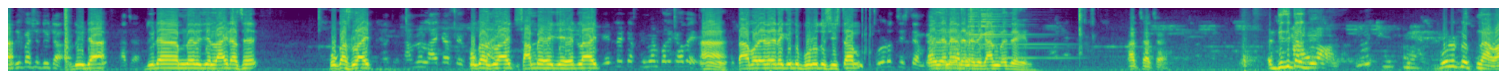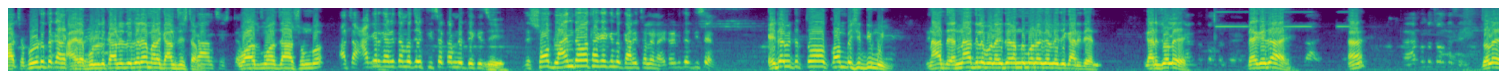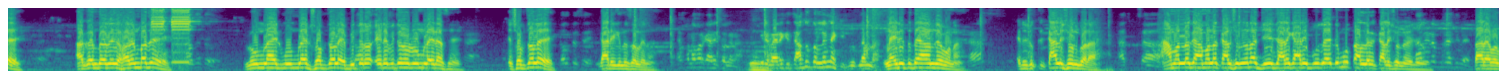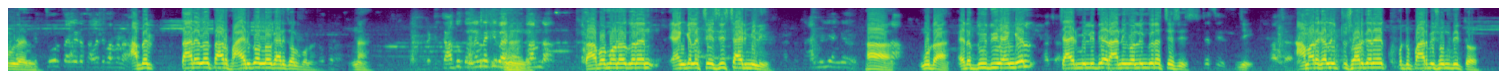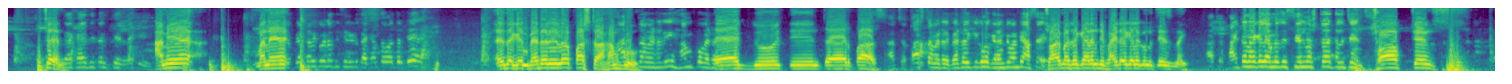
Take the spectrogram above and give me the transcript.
দুইটা? দুইটা আচ্ছা। দুইটা আপনার এই যে লাইট আছে ফোকাস লাইট আচ্ছা সামনে লাইট আছে ফোকাস লাইট সামনে এই যে হেডলাইট হ্যাঁ তারপরে এটা এটা কিন্তু ব্লুটুথ সিস্টেম ব্লুটুথ সিস্টেম এই দেন এই দেন এই যে গান দেখেন। আচ্ছা আচ্ছা। ডিজিটাল ব্লুটুথ না আচ্ছা ব্লুটুথে কানেক্ট আর ব্লুটুথ কানেক্ট করে মানে গান সিস্টেম গান সিস্টেম ওয়াজ মোয়াজ যা শুনব। আচ্ছা আগের গাড়িতে আমরা যে ফিচারটা আমরা দেখেছি যে সব লাইন দেওয়া থাকে কিন্তু গাড়ি চলে না এটার ভিতরে দিছেন? এটার ভিতর তো কম বেশি দিমুই। না না দিলে মনে হয় আপনি মনে করেন যে গাড়ি দেন। গাড়ি চলে? ব্যাগে যায়। হ্যাঁ? হ্যাঁ, এখন তো চলতেছে। চলে? এখন তো হরেন বাজে? রুম লাইট মুম লাইট সব চলে ভিতরে এটার ভিতরে রুম লাইট আছে। হ্যাঁ। এসব চলে? গাড়ি কিন্তু চলে না। এখন আবার গাড়ি চলে না। কি রে বাইরে কি জাদু করলেন নাকি? বুঝলাম না। না এটা তো দেওয়া যাব না। হ্যাঁ? এটা একটু কালেকশন করা। আচ্ছা। আমার লোকে আমার লোক কালেকশন করা যে যারে গাড়ি বুঝাই দেবো তার লোকে কালেকশন হয়ে যাবে। তার আবার বুঝাই দেবো। আপনার তার এলো তার ফায়ার করল গাড়ি চলবো না। না। না। এটা কি জাদু করলেন নাকি হ্যাঁ। বুঝলাম না। তারপর মনে করেন অ্যাঙ্গেলের চেসিস চার মিলি। হ্যাঁ। মোটা। এটা দুই দুই অ্যাঙ্গেল আচ্ছা। চার মিলি দিয়ে রানিং ওলিং করে চেসিস জি। আচ্ছা। আমার খালি একটু সরকারে একটু পারমিশন দিত। বুঝছেন? আমি মানে আমাদেরকে। এই দেখেন ব্যাটারি হলো পাঁচটা হামকু। ব্যাটারি হামকো ব্যাটারি এক দুই তিন চার পাঁচ। আচ্ছা পাঁচটা ব্যাটারি ব্যাটারি কি কোনো গ্যারান্টি ওয়ারেন্টি আছে? ছয় মাসের গ্যারান্টি ফাইটা গেলে কোনো চেঞ্জ নাই। আচ্ছা ফাইটটা না গেলে আমরা যদি সেল নষ্ট হয় তাহলে চেঞ্জ সব চেঞ্জ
